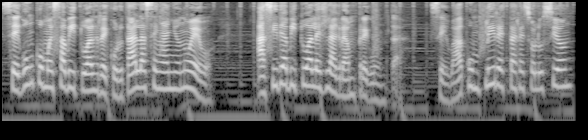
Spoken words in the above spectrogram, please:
Según como es habitual recordarlas en Año Nuevo, así de habitual es la gran pregunta. ¿Se va a cumplir esta resolución?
